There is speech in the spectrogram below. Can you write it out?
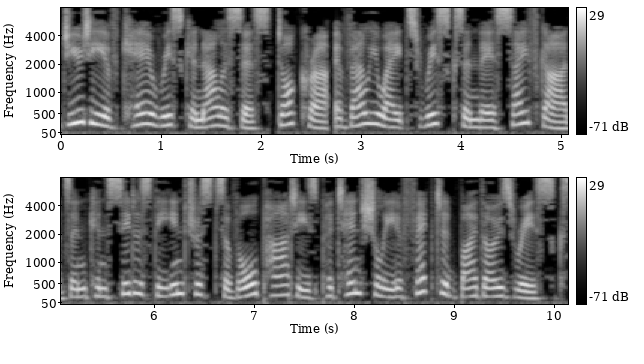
Duty of Care Risk Analysis evaluates risks and their safeguards and considers the interests of all parties potentially affected by those risks.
